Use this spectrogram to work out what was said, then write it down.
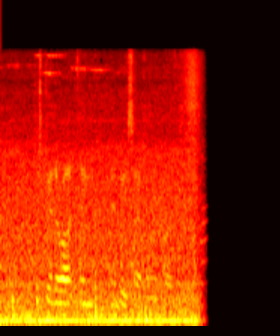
just do the right thing and be safe on roads.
